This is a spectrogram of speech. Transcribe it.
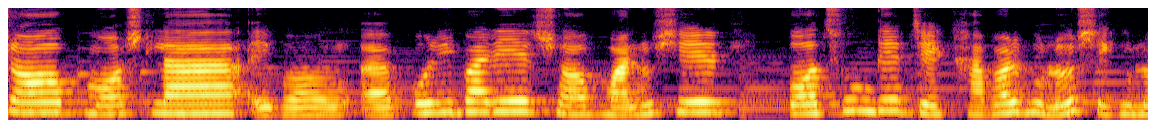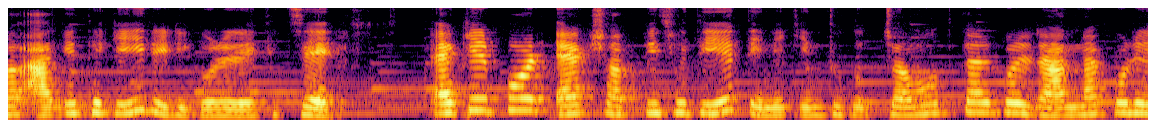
সব মশলা এবং পরিবারের সব মানুষের পছন্দের যে খাবারগুলো, সেগুলো আগে থেকেই রেডি করে রেখেছে। একের পর এক সবকিছু দিয়ে তিনি কিন্তু খুব চমৎকার করে রান্না করে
